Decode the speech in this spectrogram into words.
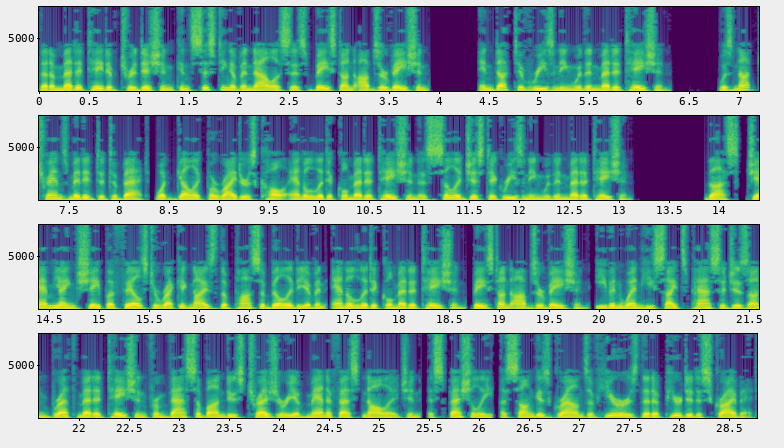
that a meditative tradition consisting of analysis based on observation—inductive reasoning within meditation—was not transmitted to Tibet. What Gelugpa writers call analytical meditation is syllogistic reasoning within meditation. Thus, Jamyang Shepa fails to recognize the possibility of an analytical meditation based on observation, even when he cites passages on breath meditation from Vasubandhu's treasury of manifest knowledge and, especially, Asanga's grounds of hearers that appear to describe it.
